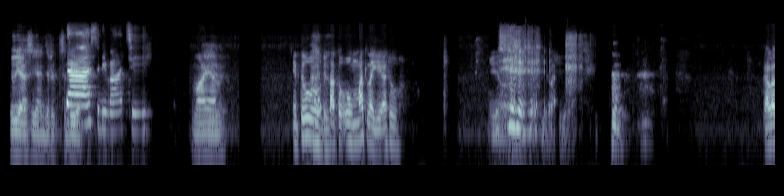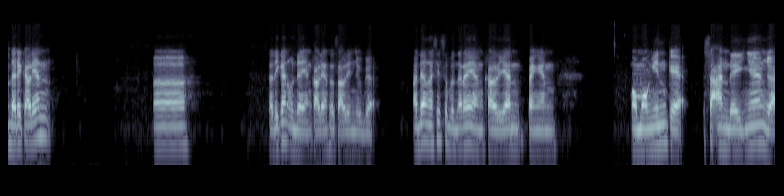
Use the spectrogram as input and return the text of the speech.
Iya sih, anjir. Sedih ya. Ya, sedih banget sih. Lumayan. Itu Aduh. satu umat lagi. Aduh. Gila. gila, gila. Kalau dari kalian, eh tadi kan udah yang kalian sesalin juga. Ada nggak sih sebenarnya yang kalian pengen ngomongin kayak seandainya nggak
